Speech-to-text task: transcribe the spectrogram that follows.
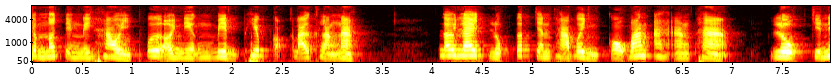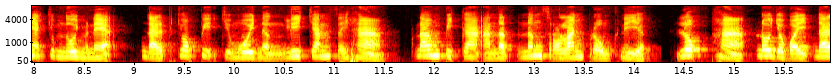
ចំណុចទាំងនេះហើយធ្វើឲ្យនាងមានភាពកក់ក្ដៅខ្លាំងណាស់ ដោយឡែកលោកទឹកចន្ទថាវិញក៏បានអះអាងថាលោកជាអ្នកជំនួយម្នាក់ដែលភ្ជាប់ពាក្យជាមួយនឹងលីច័ន្ទសីហាផ្ដើមពីការអាណិតនិងស្រឡាញ់ព្រមគ្នា លោកថាដូចអ្វីដែល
